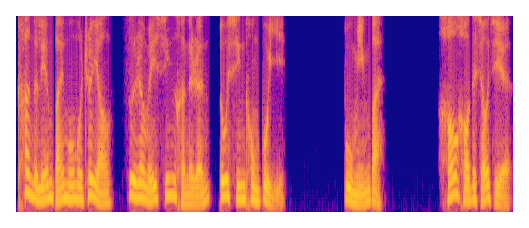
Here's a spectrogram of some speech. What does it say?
看得连白嬷嬷这样自认为心狠的人都心痛不已，不明白。好好的小姐，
